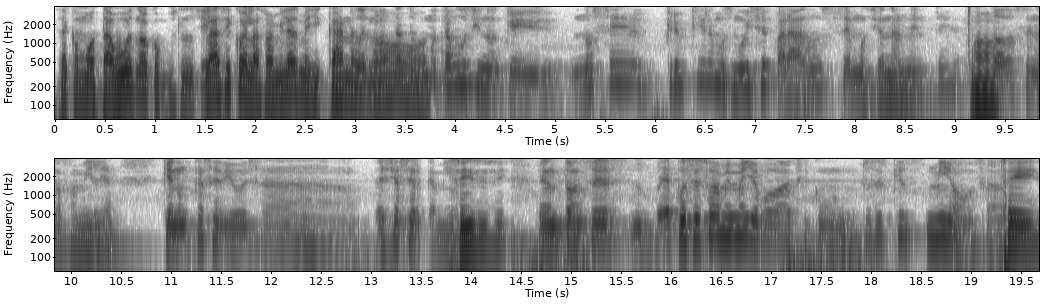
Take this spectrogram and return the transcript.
O sea, como tabús, ¿no? Como el Sí. clásico de las familias mexicanas, Pues ¿no? no tanto como tabú, sino que, no sé, creo que éramos muy separados emocionalmente, Oh. todos en la familia, que nunca se dio esa, ese acercamiento. Sí, sí, sí. Entonces, eh, pues eso a mí me llevó así como, pues es que es mío, o sea, Sí,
